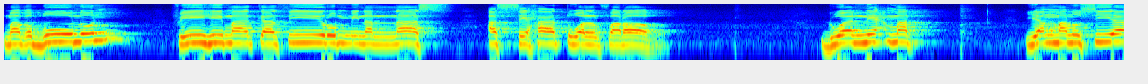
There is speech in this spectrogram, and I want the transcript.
maghbunun fihi ma kathirum minan nas as-sihat wal farag. Dua nikmat yang manusia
